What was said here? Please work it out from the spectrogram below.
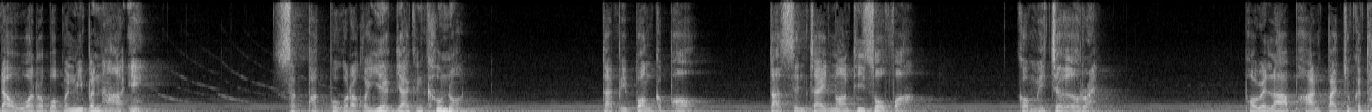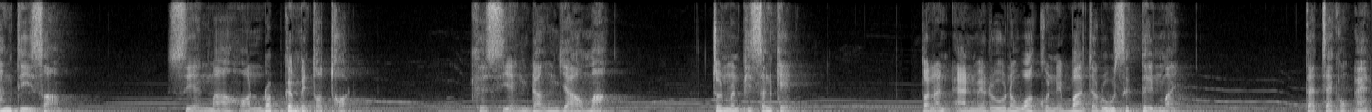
เดาว่าระบบมันมีปัญหาเอง สักพักพวกเราก็แยกย้ายกันเข้านอน แต่พี่ปองกับพ่อตัดสินใจนอนที่โซฟา ก็ไม่เจออะไรพอเวลาผ่านไปจนกระทั่งตีสาม เสียงมาหอนรับกันเป็นทอด คือเสียงดังยาวมาก จนมันผิดสังเกต ตอนนั้นแอนไม่รู้นะว่าคนในบ้านจะรู้สึกตื่นไหม่ แต่ใจของแอน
